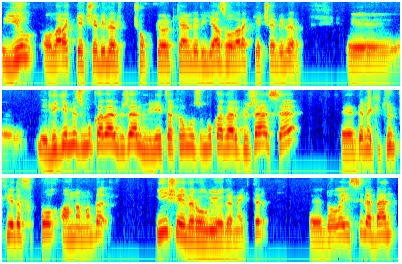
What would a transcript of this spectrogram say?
yıl olarak geçebilir. Çok görkemli bir yaz olarak geçebilir. E, ligimiz bu kadar güzel, milli takımımız bu kadar güzelse e, demek ki Türkiye'de futbol anlamında iyi şeyler oluyor demektir. E, dolayısıyla ben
